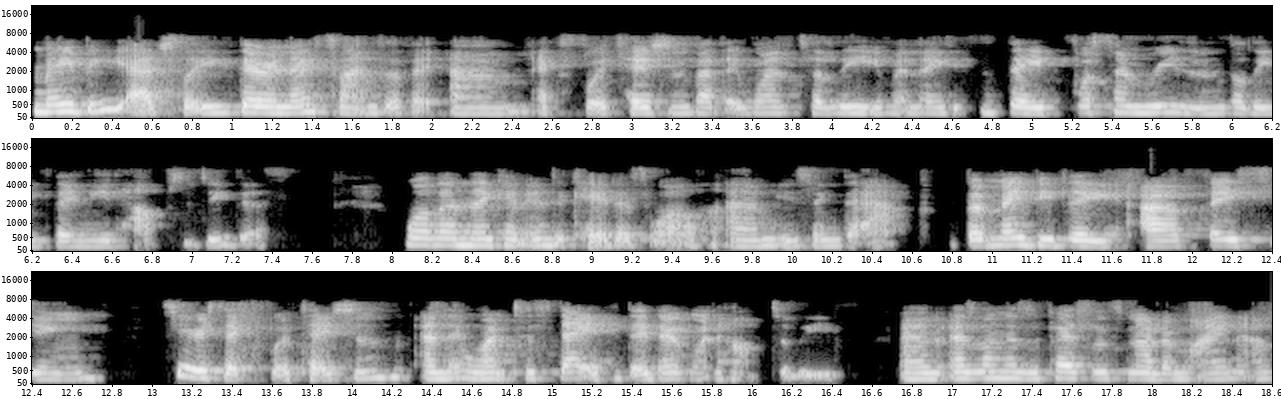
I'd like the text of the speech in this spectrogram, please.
Maybe actually there are no signs of um, exploitation, but they want to leave and they, they, for some reason, believe they need help to do this. Well, then they can indicate as well um, using the app. But maybe they are facing serious exploitation and they want to stay. They don't want help to leave. Um, as long as the person's not a minor,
